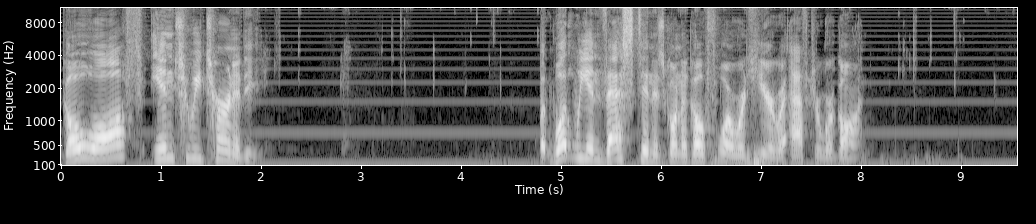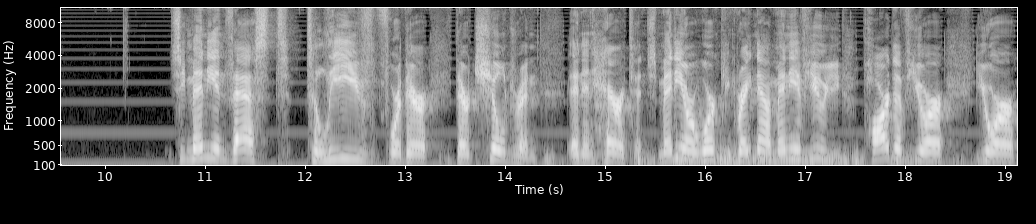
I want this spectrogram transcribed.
go off into eternity. But what we invest in is going to go forward here after we're gone. See, many invest to leave for their, their children an inheritance. Many are working right now. Many of you, part of your, your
